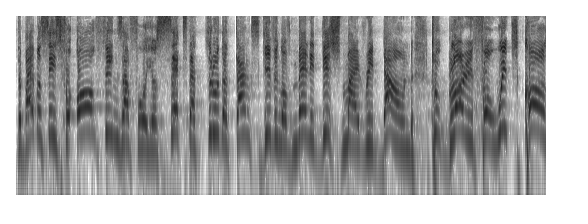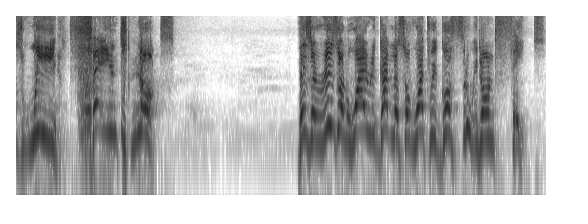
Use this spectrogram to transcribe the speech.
The Bible says, For all things are for your sakes, that through the thanksgiving of many, this might redound to glory, for which cause we faint not. There's a reason why, regardless of what we go through, we don't faint.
